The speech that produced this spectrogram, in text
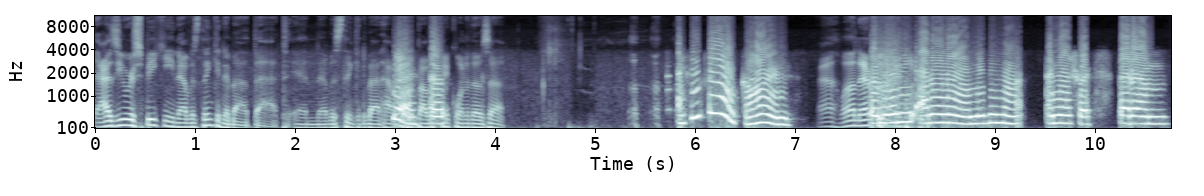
as you were speaking, I was thinking about that, and I was thinking about how Yeah, I'd probably uh, pick one of those up. I think they're all gone. Ah, well, never But maybe I don't know, maybe not. I'm not sure. But um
